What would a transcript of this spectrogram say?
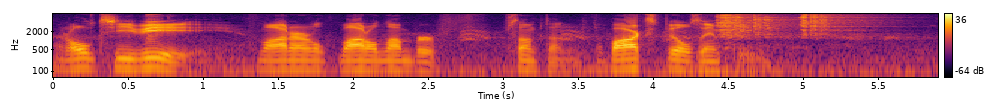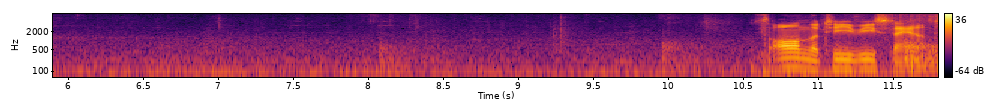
An old TV. Modern model number something. The box feels empty. It's on the TV stand.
